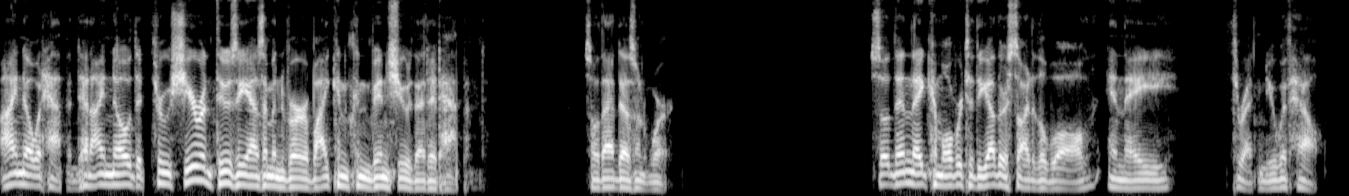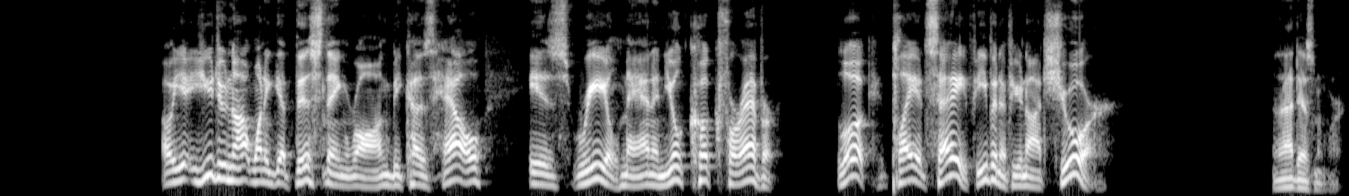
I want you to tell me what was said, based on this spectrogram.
I know it happened, and I know that through sheer enthusiasm and verb, I can convince you that it happened. So that doesn't work. So then they come over to the other side of the wall and they threaten you with hell. Oh, you, you do not want to get this thing wrong because hell is real, man, and you'll cook forever. Look, play it safe, even if you're not sure. That doesn't work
